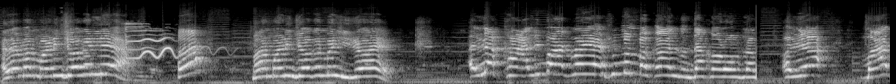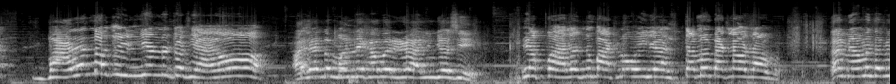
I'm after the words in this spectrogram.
અલે માર મણી જોગન લે. હા? માર મણી જોગનમાં હીરો હે. એટલે ખાલી બાટલો યાર શું બકાલ ધંધા કરો છો? અલ્યા માર ભારત નો તો ઇન્ડિયન નો તો મને ખબર હીરો આલી જશે એટલે ભારત નો બાટલો હોય યાર તમે બાટલા એ મહેમાન તમે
